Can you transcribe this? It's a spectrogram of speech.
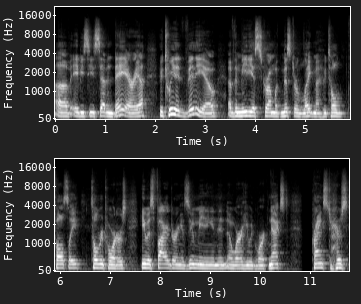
of ABC 7 Bay Area, who tweeted video of the media scrum with Mr. Ligma, who told falsely told reporters he was fired during a Zoom meeting and didn't know where he would work next. Pranksters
